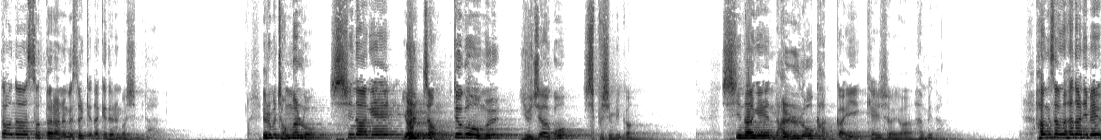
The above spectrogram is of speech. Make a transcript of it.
떠났었다라는 것을 깨닫게 되는 것입니다. 여러분 정말로 신앙의 열정, 뜨거움을 유지하고 싶으십니까? 신앙의 날로 가까이 계셔야 합니다. 항상 하나님의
